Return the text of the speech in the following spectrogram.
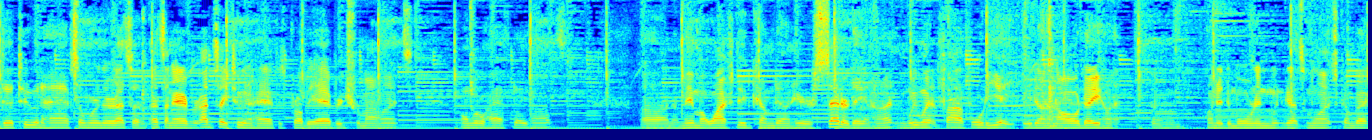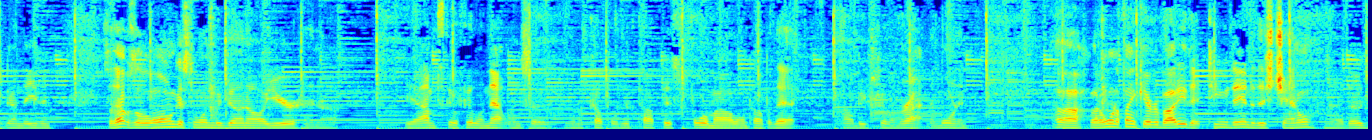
to two and a half, somewhere in there. That's a that's an average. I'd say two and a half is probably average for my hunts on little half day hunts. Uh, and me and my wife did come down here Saturday and hunt, and we went 548. We done an all day hunt. Um, hunted the morning, went and got some lunch, come back down the evening. So that was the longest one we've done all year, and uh, yeah, I'm still feeling that one. So when a couple to top this four mile on top of that, I'll be feeling right in the morning. Uh, but I want to thank everybody that tuned into this channel. Uh, those,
